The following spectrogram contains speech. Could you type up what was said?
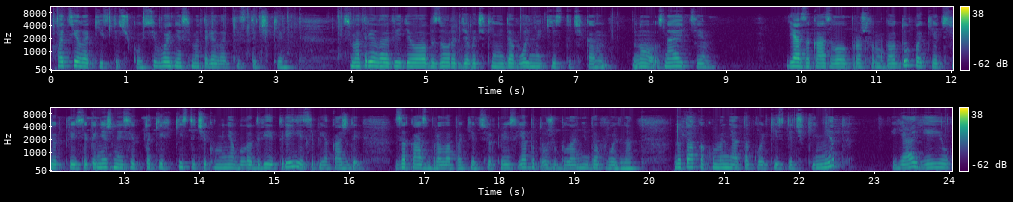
Хотела кисточку. Сегодня смотрела кисточки. Смотрела видеообзоры, девочки недовольны кисточкам. Но, знаете, я заказывала в прошлом году пакет сюрприз. И, конечно, если бы таких кисточек у меня было 2-3, если бы я каждый заказ брала пакет сюрприз, я бы тоже была недовольна. Но так как у меня такой кисточки нет, я ею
